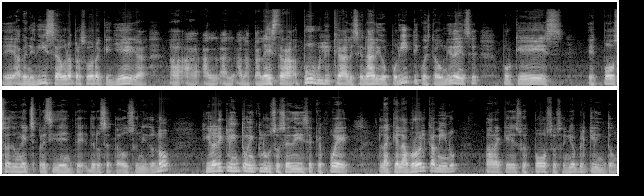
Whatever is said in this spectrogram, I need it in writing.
eh, avenediza, una persona que llega a, la palestra pública, al escenario político estadounidense, porque es esposa de un expresidente de los Estados Unidos. No, Hillary Clinton incluso se dice que fue la que labró el camino para que su esposo, el señor Bill Clinton,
